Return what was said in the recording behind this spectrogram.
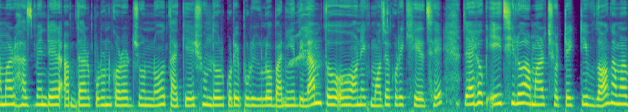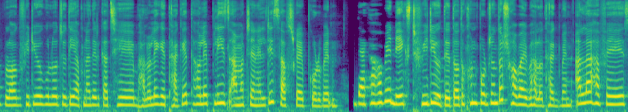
আমার হাজব্যান্ডের আবদার পূরণ করার জন্য তাকে সুন্দর করে পুরিগুলো বানিয়ে দিলাম। তো ও অনেক মজা করে খেয়েছে। যাই হোক, এই ছিল আমার ছোট্ট একটি ব্লগ আমার ব্লগ ভিডিওগুলো যদি আপনাদের কাছে ভালো লেগে থাকে, তাহলে প্লিজ আমার চ্যানেলটি সাবস্ক্রাইব করবেন। দেখা হবে নেক্সট ভিডিওতে। ততক্ষণ পর্যন্ত সবাই ভালো থাকবেন। আল্লাহ হাফেজ।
